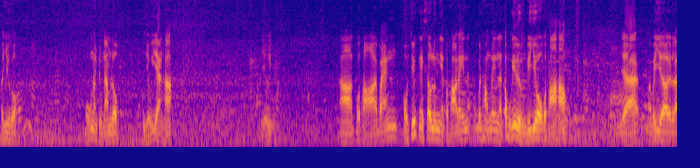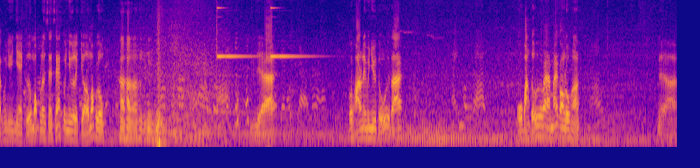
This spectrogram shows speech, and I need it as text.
bao nhiêu cô? Bốn năm chục năm luôn. Dữ dằn ha? Dữ à, cô thọ bán hồi trước ngay sau lưng nhà cô thọ đây bên hông đây là có một cái đường đi vô cô thọ không dạ mà bây giờ là coi như nhà cửa mọc lên san sát coi như là chợ mất luôn. Dạ. Cô thọ này bao nhiêu tuổi rồi ta? Ủa bằng tuổi ba mấy con luôn hả? Dạ.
